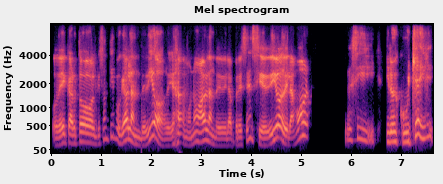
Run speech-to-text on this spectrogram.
o de Eckhart Tolle, que son tipos que hablan de Dios, digamos, ¿no? Hablan de, la presencia de Dios, del amor. Y, y lo escuché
